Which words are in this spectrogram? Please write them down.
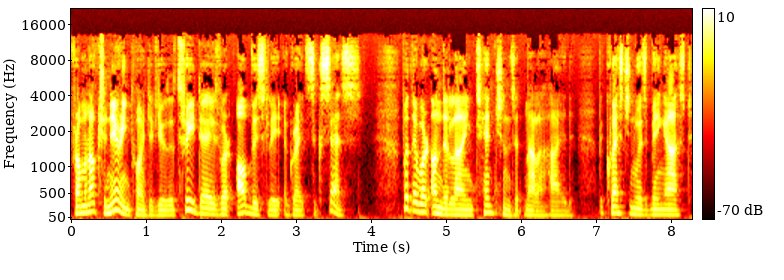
From an auctioneering point of view, the three days were obviously a great success. But there were underlying tensions at Malahide. The question was being asked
